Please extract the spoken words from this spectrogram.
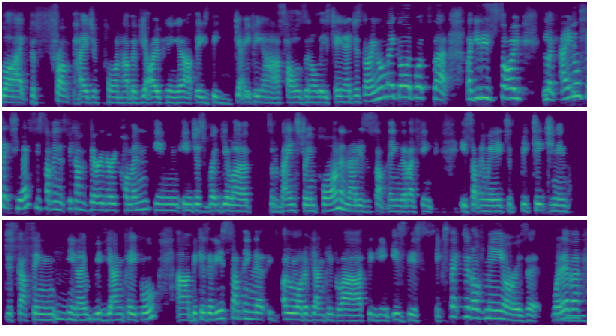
like the front page of Pornhub if you're opening it up, these big gaping assholes and all these teenagers going, "Oh my god, what's that?" Like it is so like anal sex, yes, is something that's become very, very common in in just regular sort of mainstream porn, and that is something that I think is something we need to be teaching and discussing, Mm. you know, with young people, uh, because it is something that a lot of young people are thinking: Is this expected of me, or is it whatever? Mm.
